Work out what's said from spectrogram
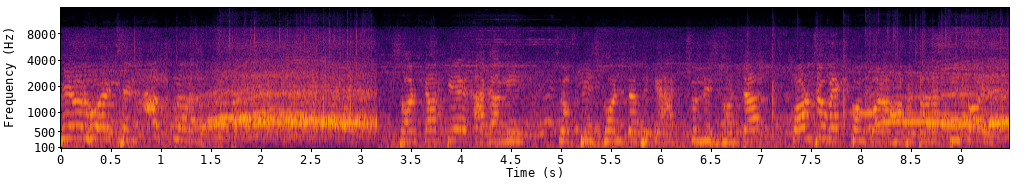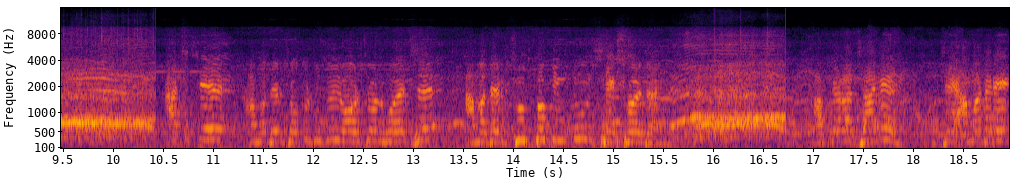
মেয়র হয়েছেন আপনারা। সরকারকে আগামী চব্বিশ ঘণ্টা থেকে আটচল্লিশ ঘণ্টা পর্যবেক্ষণ করা হবে তারা কি করে? আজকে আমাদের যতটুকুই অর্জন হয়েছে, আমাদের যুদ্ধ কিন্তু শেষ হয়ে যায়। আপনারা জানেন যে আমাদের এই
